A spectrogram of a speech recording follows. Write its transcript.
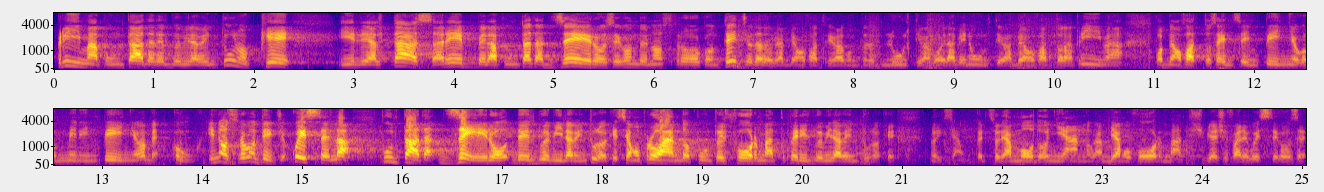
prima puntata del 2021 che in realtà sarebbe la puntata zero secondo il nostro conteggio, dato che abbiamo fatto l'ultima, poi la penultima, abbiamo fatto la prima, poi abbiamo fatto senza impegno, con meno impegno, vabbè, comunque, il nostro conteggio, questa è la puntata zero del 2021, perché stiamo provando appunto il format per il 2021, che noi siamo persone a modo, ogni anno cambiamo format, ci piace fare queste cose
